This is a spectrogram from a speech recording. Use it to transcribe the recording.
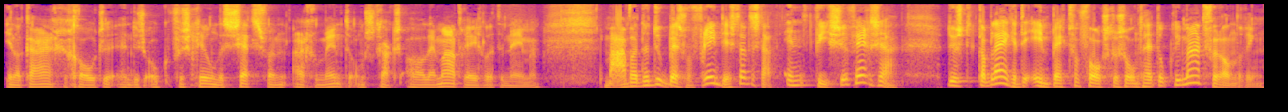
in elkaar gegoten en dus ook verschillende sets van argumenten om straks allerlei maatregelen te nemen. Maar wat natuurlijk best wel vreemd is, dat er staat en vice versa. Dus het kan blijken de impact van volksgezondheid op klimaatverandering.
